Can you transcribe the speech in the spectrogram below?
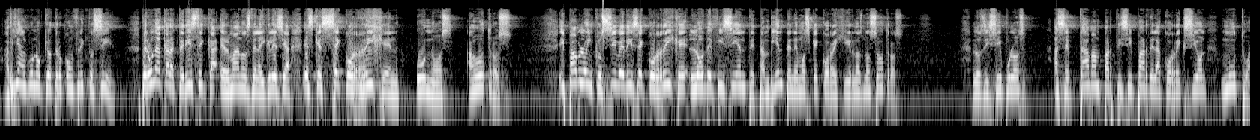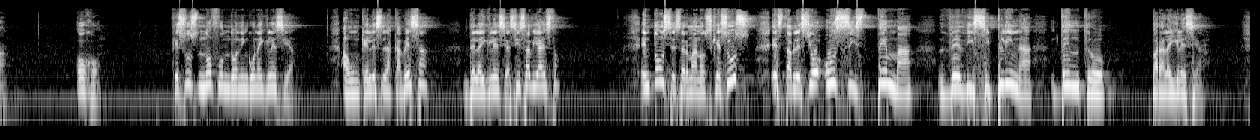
¿Había alguno que otro conflicto? Sí. Pero una característica, hermanos de la iglesia, es que se corrigen unos a otros. Y Pablo inclusive dice, corrige lo deficiente. También tenemos que corregirnos nosotros. Los discípulos aceptaban participar de la corrección mutua. Ojo, Jesús no fundó ninguna iglesia, aunque Él es la cabeza de la iglesia. ¿Sí sabía esto? Entonces, hermanos, Jesús estableció un sistema de disciplina dentro para la iglesia.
